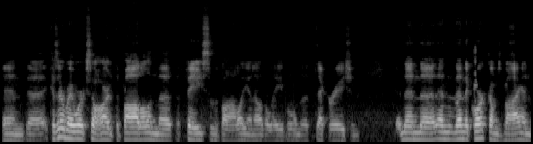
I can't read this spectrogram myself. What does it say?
and because everybody works so hard at the bottle and the, the face of the bottle, you know, the label and the decoration, and then the, and then the cork comes by and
